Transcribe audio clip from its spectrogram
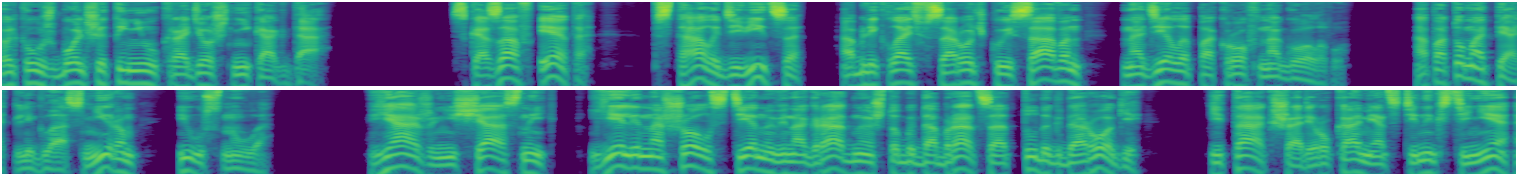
Только уж больше ты не украдешь никогда. Сказав это, встала девица, облеклась в сорочку и саван, надела покров на голову. А потом опять легла с миром и уснула. Я же, несчастный, еле нашел стену виноградную, чтобы добраться оттуда к дороге, и так, шаря руками от стены к стене,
